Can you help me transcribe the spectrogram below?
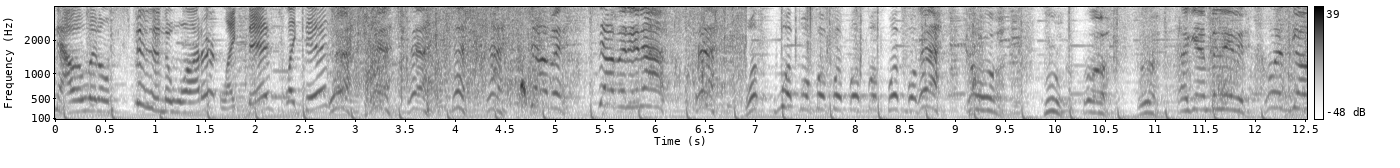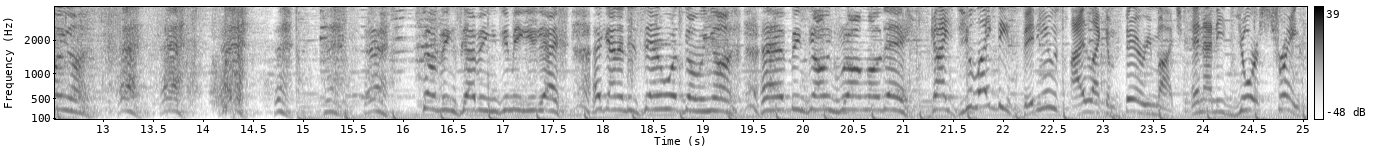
Now a little spin in the water, like this, like this. Stop it! Stop it enough! Whoop, whoop, whoop, whoop, whoop, whoop, whoop, whoop, I can't believe it! What's going on? Eh, eh, eh, Something's happening to me, you guys! I can't understand what's going on! I have been going wrong all day! Guys, do you like these videos? I like them very much, and I need your strength.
